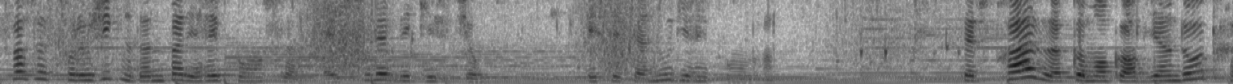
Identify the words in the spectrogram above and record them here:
forces astrologiques ne donnent pas des réponses, elles soulèvent des questions. Et c'est à nous d'y répondre. Cette phrase, comme encore bien d'autres,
